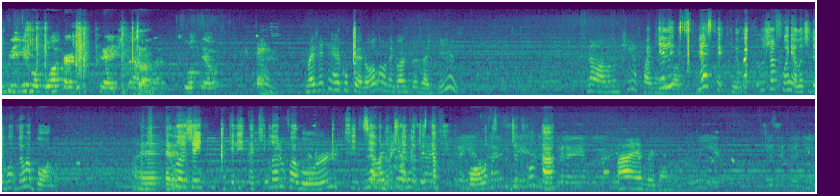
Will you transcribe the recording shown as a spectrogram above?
O Krieg roubou a carta de crédito da, Tá. do hotel. Ei, mas a gente recuperou lá o negócio das agias? Não, ela não tinha pago o Ele negócio. esquece aquilo. Aquilo já foi. Ela te devolveu a bola. Ah, é. Aquilo, a gente, aquele, aquilo era o valor que se Não, ela não te devolvesse a bola, você podia descontar. Ah, é verdade. não ia trazer pra mim.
